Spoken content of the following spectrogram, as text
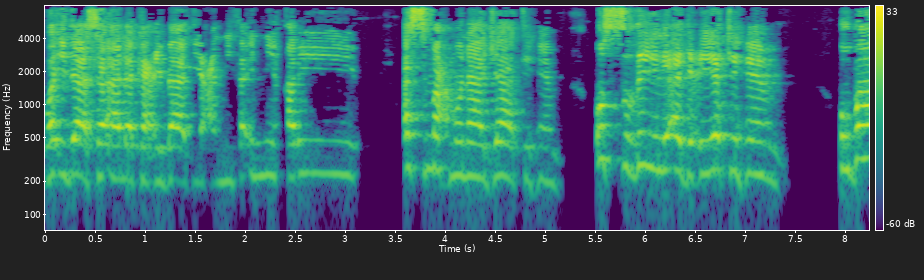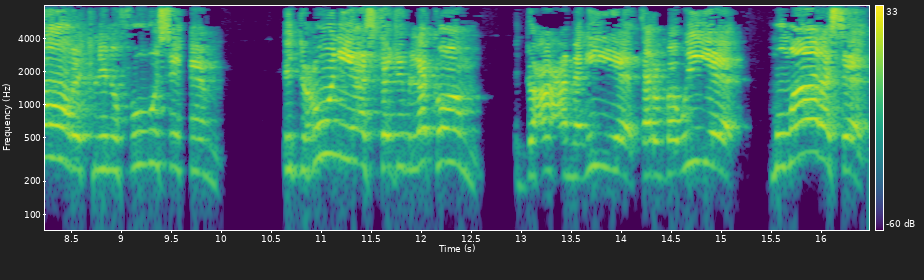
وإذا سألك عبادي عني فإني قريب. أسمع مناجاتهم أصغي لأدعيتهم أبارك لنفوسهم. ادعوني أستجب لكم. الدعاء عملية تربوية ممارسة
